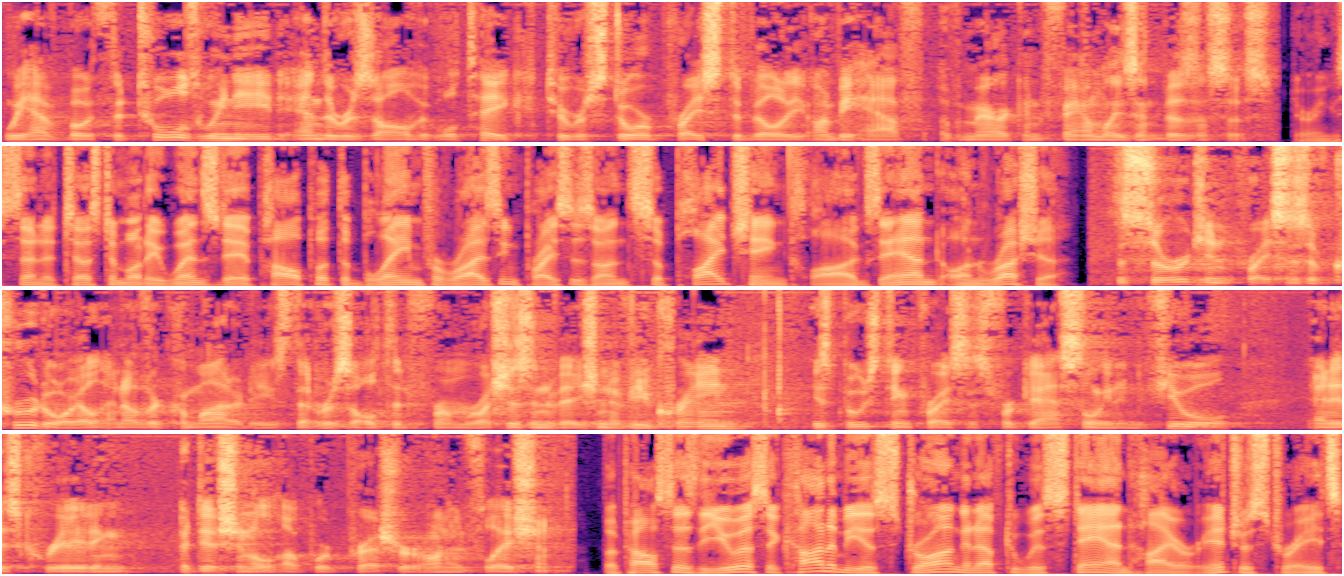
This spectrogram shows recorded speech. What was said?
We have both the tools we need and the resolve it will take to restore price stability on behalf of American families and businesses. During a Senate testimony Wednesday, Powell put the blame for rising prices on supply chain clogs and on Russia. The surge in prices of crude oil and other commodities that resulted from Russia's invasion of Ukraine is boosting prices for gasoline and fuel and is creating additional upward pressure on inflation. But Powell says the U.S. economy is strong enough to withstand higher interest rates,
